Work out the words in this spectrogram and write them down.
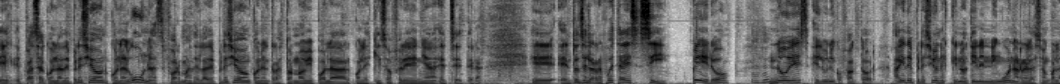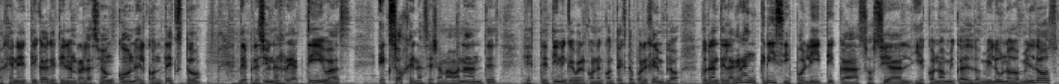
Eh, pasa con la depresión, con algunas formas de la depresión, con el trastorno bipolar, con la esquizofrenia, etc. entonces la respuesta es sí, pero no es el único factor. Hay depresiones que no tienen ninguna relación con la genética, que tienen relación con el contexto, depresiones reactivas, exógenas se llamaban antes, este, tienen que ver con el contexto. Por ejemplo, durante la gran crisis política, social y económica del 2001-2002,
